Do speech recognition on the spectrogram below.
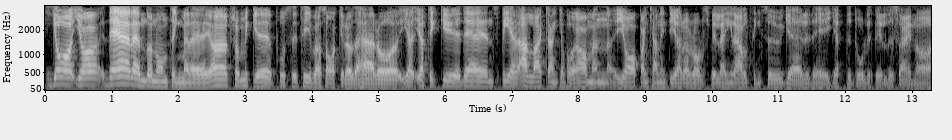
ja, ja, det är ändå någonting med det. Jag har hört så mycket positiva saker av det här och jag, jag tycker det är en spel alla klankar på. Ja, men Japan kan inte göra rollspel längre. Allting suger. Det är jättedålig speldesign och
